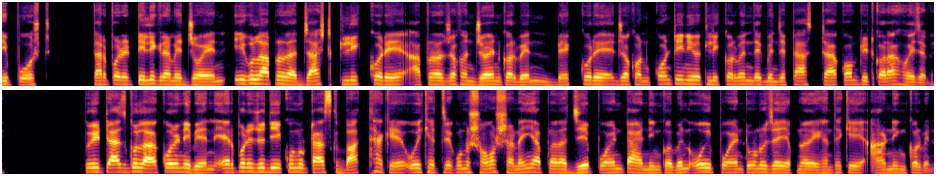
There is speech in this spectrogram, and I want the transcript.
রিপোস্ট, তারপরে টেলিগ্রামে জয়েন, এগুলো আপনারা জাস্ট ক্লিক করে আপনারা যখন জয়েন করবেন, ব্যাক করে যখন কন্টিনিউ ক্লিক করবেন, দেখবেন যে টাস্কটা কমপ্লিট করা হয়ে যাবে। তো এই টাস্কগুলা করে নেবেন, এরপরে যদি কোনো টাস্ক বাদ থাকে, ওই ক্ষেত্রে কোনো সমস্যা নেই, আপনারা যে পয়েন্টটা আর্নিং করবেন, ওই পয়েন্ট অনুযায়ী আপনারা এখান থেকে আর্নিং করবেন।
